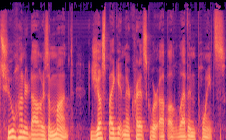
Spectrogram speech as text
$200 a month just by getting their credit score up 11 points.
